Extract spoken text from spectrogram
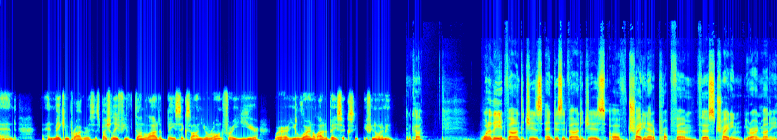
and and making progress, especially if you've done a lot of the basics on your own for a year, where you learn a lot of the basics, if you know what I mean. Okay. What are the advantages and disadvantages of trading at a prop firm versus trading your own money?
